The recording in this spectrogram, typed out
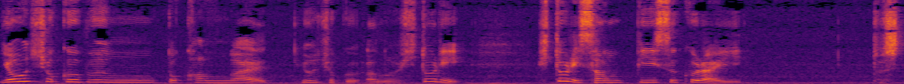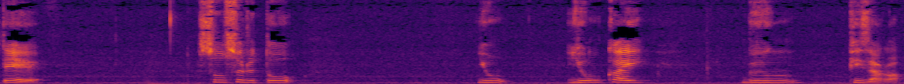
4食分と考え4食あの1人1人3ピースくらいとしてそうすると 4, 4回分ピザが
